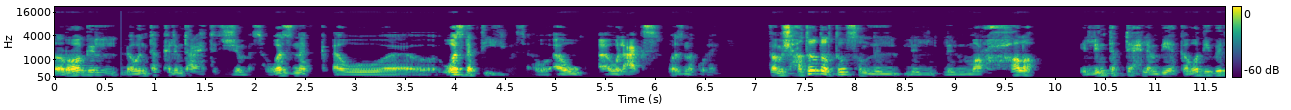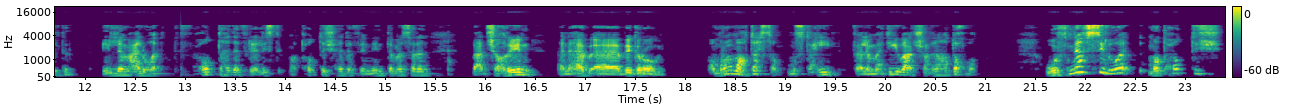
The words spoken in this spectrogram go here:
راجل لو أنت اتكلمت على حتة الجيم مثلا وزنك أو وزنك تقيل مثلا أو أو, أو العكس وزنك قليل فمش هتقدر توصل لل... لل... للمرحلة اللي أنت بتحلم بيها ك bodybuilder إلا مع الوقت. حط هدف realistic ما تحطش هدف إن أنت مثلا بعد شهرين أنا هبقى بيج رامي عمرها ما هتحصل مستحيل. فلما هتيجي بعد شهرين هتحبط. وفي نفس الوقت ما تحطش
